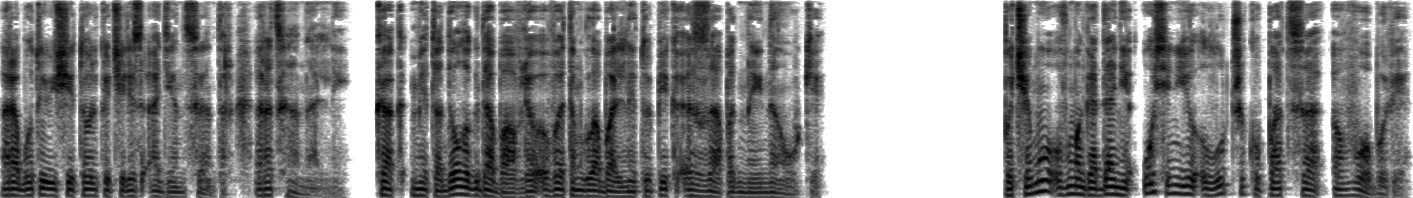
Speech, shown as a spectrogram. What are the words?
работающий только через один центр – рациональный. Как методолог добавлю в этом глобальный тупик западной науки. Почему в Магадане осенью лучше купаться в обуви?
